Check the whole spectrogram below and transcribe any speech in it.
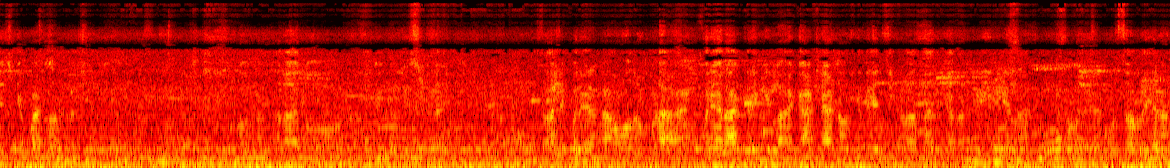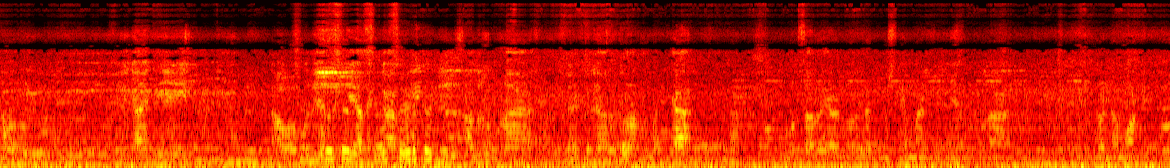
ಎಚ್ ಕೆ ಕಳಿಸಿದ್ವಿ. ನಂತರ ಅದು ಬೆಂಗಳೂರಿಗೆ ಆಯಿತು ಅಲ್ಲಿ ಪರಿಹಾರ, ನಾವು ಹೋದ್ರೂ ಕೂಡ ಪರಿಹಾರ ಆಗ್ತಿರಕ್ಕಿಲ್ಲ ಹನ್ನೆರಡು ನೂರಕ್ಕಿಂತ ಹೆಚ್ಚಿಗೆ ಹೇಳುವಂಥ ಅದಕ್ಕೆ ಅದನ್ನು ಮೂರು ಸಾವಿರದ ಎರಡು ನೂರು ಹೀಗಾಗಿ ನಾವು ಹೋಗೋದೇ ಅದಕ್ಕೆ ಅದಕ್ಕೆ ಆದರೂ ಕೂಡ ಮಧ್ಯ ಮೂರು ಸಾವಿರದ ಎರಡು ನೂರಿಂದ ಘೋಷಣೆ ಮಾಡ್ತೀವಿ ಅದು ಕೂಡ ದೊಡ್ಡ ಅಮೌಂಟ್ ಇತ್ತು.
